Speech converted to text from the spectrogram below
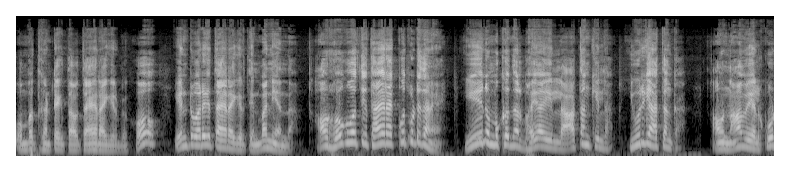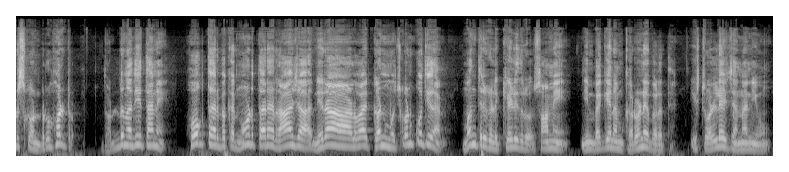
ಒಂಬತ್ತು ಗಂಟೆಗೆ ತಾವು ತಯಾರಾಗಿರ್ಬೇಕು. ಓ, ಎಂಟುವರೆಗೆ ತಯಾರಾಗಿರ್ತೀನಿ, ಬನ್ನಿ, ಅಂದ. ಅವ್ರು ಹೋಗೋ ಹೊತ್ತಿಗೆ ತಯಾರಾಗಿ ಕೂತ್ಬಿಟ್ಟಿದ್ದಾನೆ. ಏನು ಮುಖದಲ್ಲಿ ಭಯ ಇಲ್ಲ, ಆತಂಕ ಇಲ್ಲ. ಇವರಿಗೆ ಆತಂಕ. ಅವ್ನು ನಾವೇ ಅಲ್ಲಿ ಕೂಡಿಸ್ಕೊಂಡ್ರು ಹೊರಟ್ರು. ದೊಡ್ಡ ನದಿ ತಾನೆ. ಹೋಗ್ತಾ ಇರ್ಬೇಕಾದ್ರೆ ನೋಡ್ತಾರೆ ರಾಜ ನಿರಾಳವಾಗಿ ಕಣ್ಣು ಮುಚ್ಕೊಂಡು ಕೂತಿದ್ದಾನೆ. ಮಂತ್ರಿಗಳು ಕೇಳಿದ್ರು, ಸ್ವಾಮಿ, ನಿಮ್ ಬಗ್ಗೆ ನಮ್ ಕರುಣೆ ಬರುತ್ತೆ. ಇಷ್ಟು ಒಳ್ಳೆ ಜನ ನೀವು.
